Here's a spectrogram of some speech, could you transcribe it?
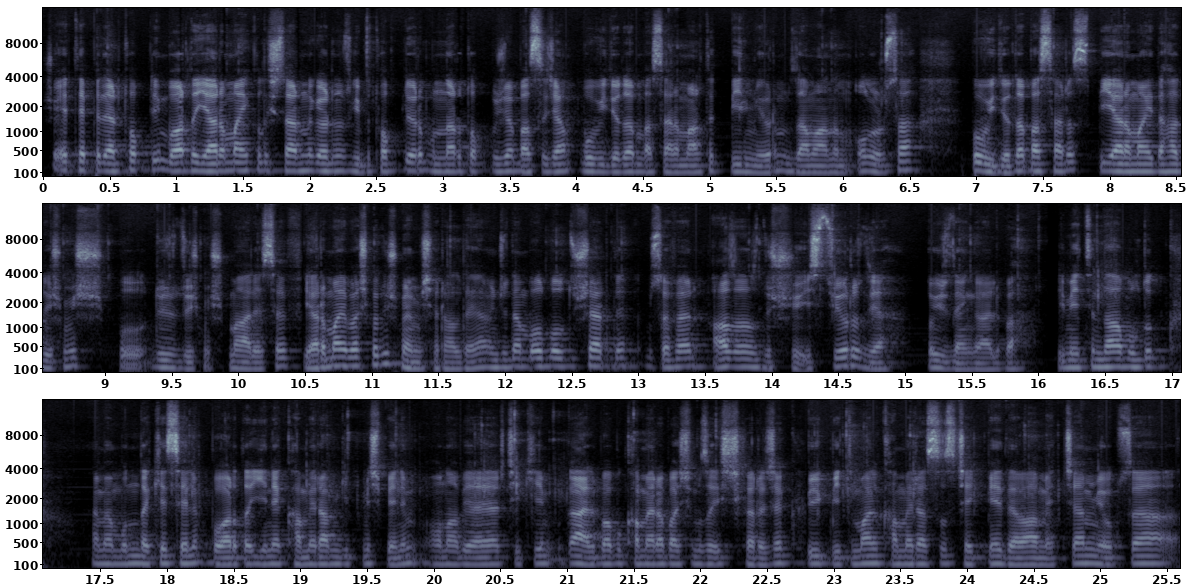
Şu ETP'leri toplayayım. Bu arada yarım ay kılıçlarını gördüğünüz gibi topluyorum. Bunları topluca basacağım. Bu videodan basarım artık bilmiyorum. Zamanım olursa bu videoda basarız. Bir yarım ay daha düşmüş. Bu düz düşmüş maalesef. Yarım ay başka düşmemiş herhalde ya. Önceden bol bol düşerdi. Bu sefer az az düşüyor. İstiyoruz ya. O yüzden galiba. Bir metin daha bulduk. Hemen bunu da keselim. Bu arada yine kameram gitmiş benim. Ona bir ayar çekeyim. Galiba bu kamera başımıza iş çıkaracak. Büyük bir ihtimal kamerasız çekmeye devam edeceğim. Yoksa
